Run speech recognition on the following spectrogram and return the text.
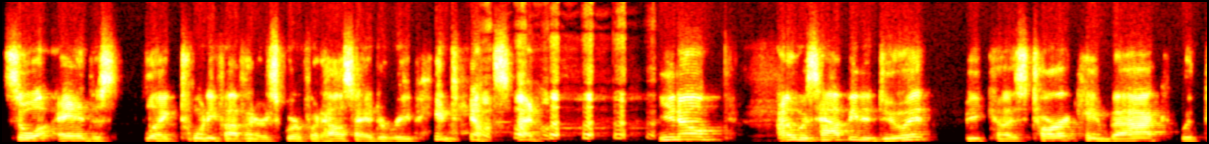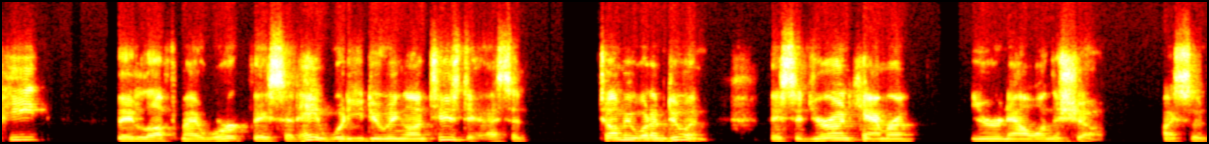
So I had this like 2,500 square foot house. I had to repaint the outside. you know, I was happy to do it because Tarek came back with Pete. They loved my work. They said, Hey, what are you doing on Tuesday? I said, Tell me what I'm doing. They said, You're on camera. You're now on the show. I said,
